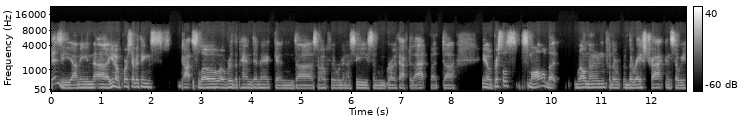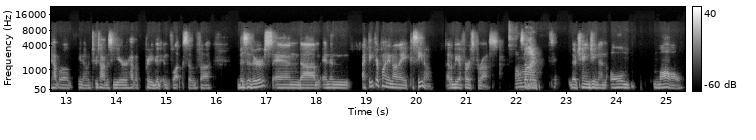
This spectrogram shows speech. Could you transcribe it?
busy. I mean, uh, you know, of course, everything's got slow over the pandemic, and uh, so hopefully we're going to see some growth after that. But uh, you know, Bristol's small but well known for the the racetrack, and so we have a you know two times a year have a pretty good influx of uh, visitors, and um, and then I think they're planning on a casino. That'll be a first for us. Oh so my! They're, they're changing an old mall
